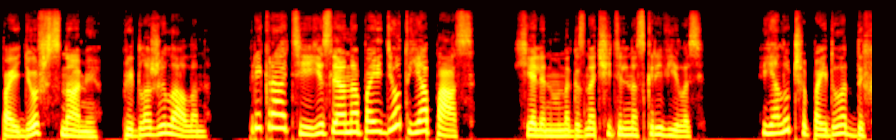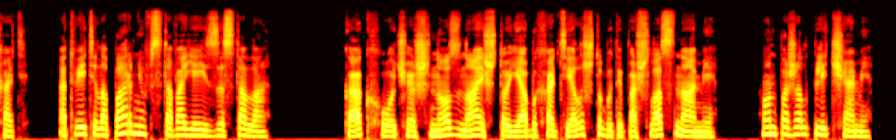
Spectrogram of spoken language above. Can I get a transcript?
Пойдешь с нами?» — предложил Алан. «Прекрати, если она пойдет, я пас». Хелен многозначительно скривилась. «Я лучше пойду отдыхать», — ответила парню, вставая из-за стола. «Как хочешь, но знай, что я бы хотел, чтобы ты пошла с нами». Он пожал плечами.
